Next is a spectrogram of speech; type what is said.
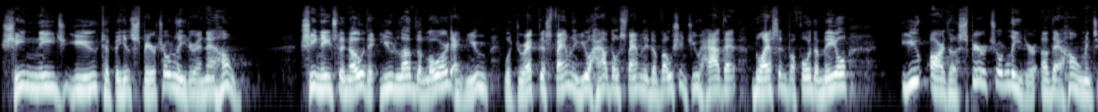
She needs you to be the spiritual leader in that home. She needs to know that you love the Lord and you will direct this family. You'll have those family devotions. You have that blessing before the meal. You are the spiritual leader of that home, and,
